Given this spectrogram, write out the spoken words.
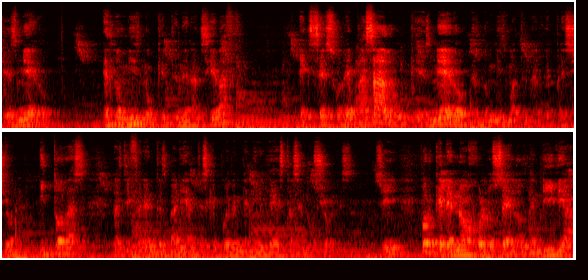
que es miedo, es lo mismo que tener ansiedad. Exceso de pasado, que es miedo, es lo mismo a tener depresión. Y todas las diferentes variantes que pueden venir de estas emociones. ¿Sí? Porque el enojo, los celos, la envidia,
